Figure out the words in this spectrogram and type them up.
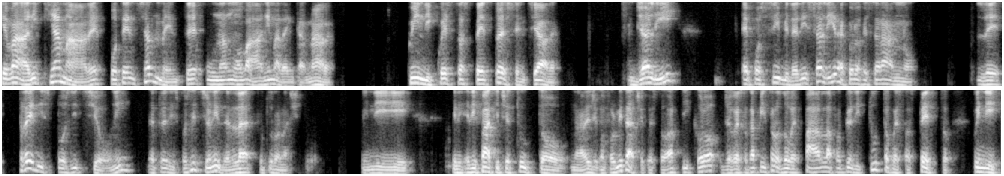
che va a richiamare potenzialmente una nuova anima da incarnare. Quindi questo aspetto è essenziale. Già lì è possibile risalire a quello che saranno le predisposizioni, le predisposizioni del futuro nascituro. Quindi, quindi difatti c'è tutto, nella legge di conformità c'è questo articolo, c'è questo capitolo dove parla proprio di tutto questo aspetto, quindi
